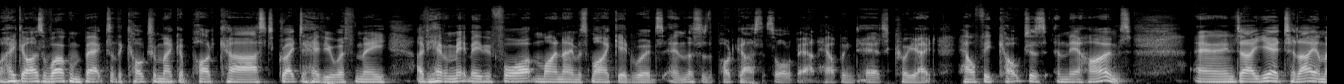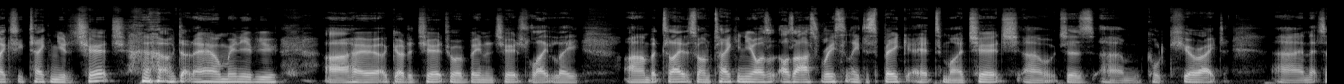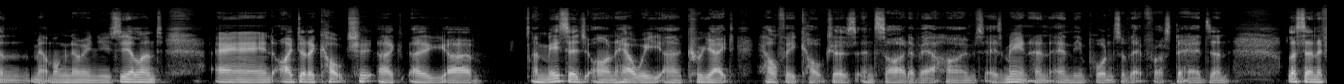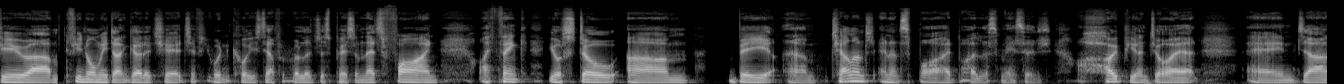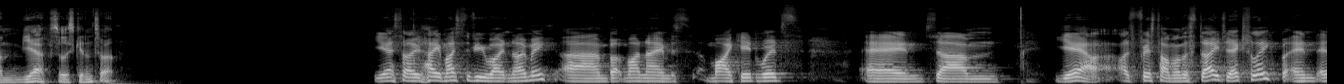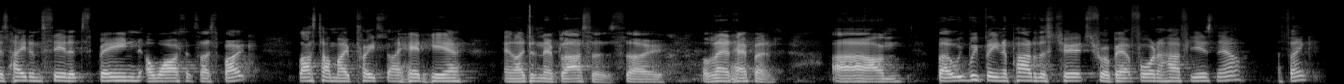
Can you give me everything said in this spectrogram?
Well, hey guys, welcome back to the Culture Maker podcast. Great to have you with me. If you haven't met me before, my name is Mike Edwards, and this is the podcast that's all about helping dads create healthy cultures in their homes. And uh, yeah, today I'm actually taking you to church. I don't know how many of you uh, go to church or have been in church lately, um, but today why I'm taking you. I was, I was, asked recently to speak at my church, uh, which is um, called Curate. Uh, and that's in Mount Maunganui, New Zealand. And I did a culture, a, a, uh, a message on how we uh, create healthy cultures inside of our homes as men, and, and the importance of that for us dads. And listen, if you um, if you normally don't go to church, if you wouldn't call yourself a religious person, that's fine. I think you'll still um, be um, challenged and inspired by this message. I hope you enjoy it. And um, yeah, so let's get into it. Yeah, so hey, most of you won't know me, um, but my name's Mike Edwards, and um, yeah, it's first time on the stage actually. But, and as Hayden said, it's been a while since I spoke. Last time I preached, I had hair and I didn't have glasses, so well, that happened. Um, but we, have been a part of this church for about four and a half years now, I think.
